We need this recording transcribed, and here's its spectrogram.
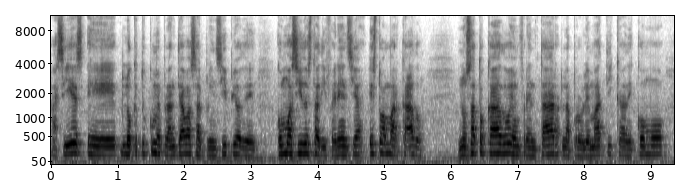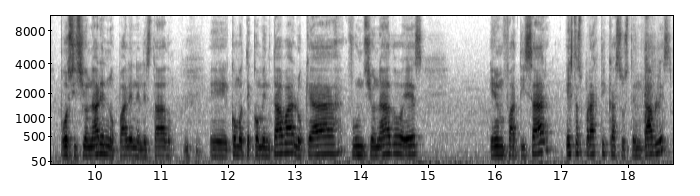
Así es, eh, lo que tú me planteabas al principio de cómo ha sido esta diferencia, esto ha marcado. Nos ha tocado enfrentar la problemática de cómo posicionar el nopal en el estado. Eh, como te comentaba, lo que ha funcionado es enfatizar estas prácticas sustentables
